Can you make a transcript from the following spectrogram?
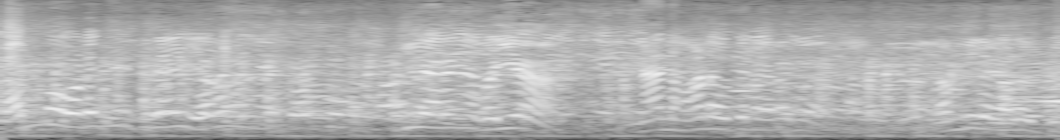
கம்பு உடஞ்சிருச்சுண்ணே இறங்கு. கீழே இறங்க பையா. நான் அந்த மாடை விட்டு இறங்க. கம்பியில கால வச்சு.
